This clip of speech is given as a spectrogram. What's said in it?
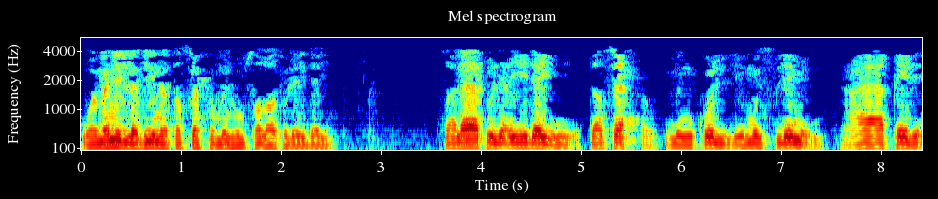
ومن الذين تصح منهم صلاة العيدين؟ صلاة العيدين تصح من كل مسلم عاقل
